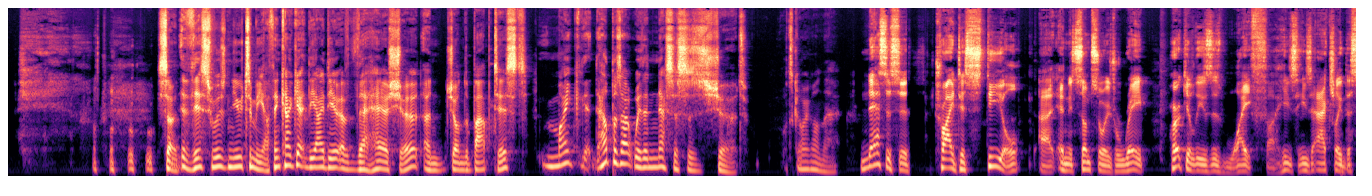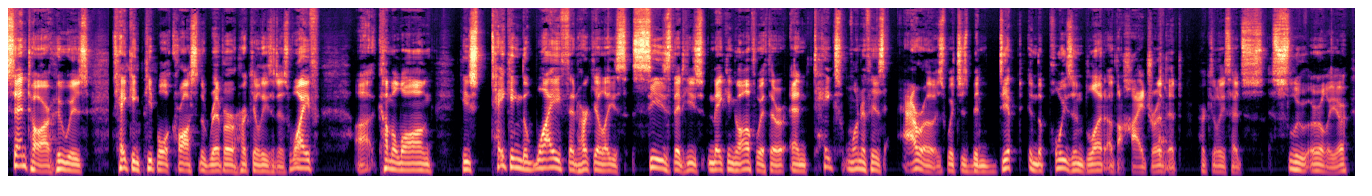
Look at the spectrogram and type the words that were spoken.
so this was new to me. I think I get the idea of the hair shirt and John the Baptist. Mike, help us out with a Nessus's shirt. What's going on there? Nessus tried to steal, uh, and in some stories, rape Hercules' wife. Uh, he's he's actually the centaur who is taking people across the river. Hercules and his wife uh, come along. He's taking the wife, and Hercules sees that he's making off with her and takes one of his arrows, which has been dipped in the poison blood of the Hydra that Hercules had slew earlier,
